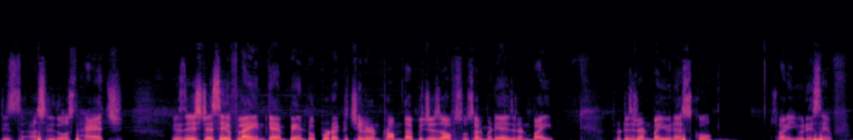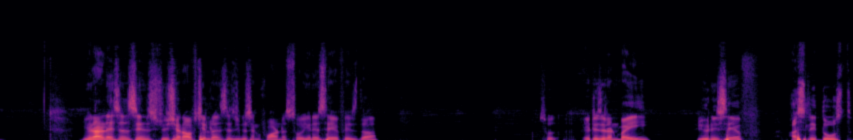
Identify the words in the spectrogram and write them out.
This Asli Dost Hatch. This is the Stay Safe Online campaign to protect children from the abuses of social media is run by. So it is run by UNESCO. Sorry, UNICEF. United Nations Institution of Children's Education Fund. So UNICEF is the. So it is run by UNICEF. Asli Dost.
